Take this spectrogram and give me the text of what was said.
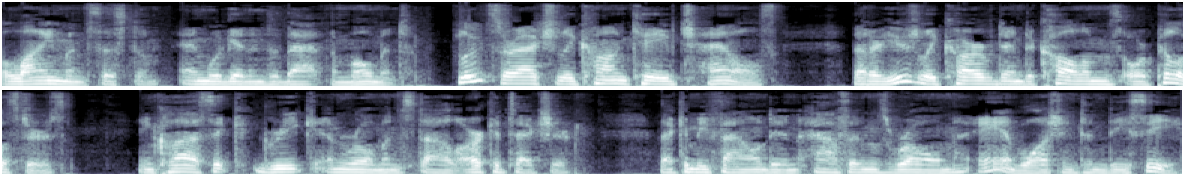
alignment system, and we'll get into that in a moment. Flutes are actually concave channels that are usually carved into columns or pilasters in classic Greek and Roman style architecture that can be found in Athens, Rome, and Washington, D.C.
